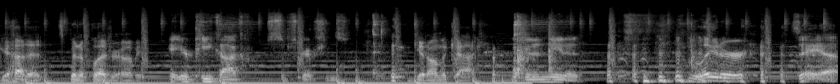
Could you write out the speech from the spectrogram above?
You got it. It's been a pleasure, Hobie. Get your Peacock subscriptions. Get on the cock. You're gonna need it. Later. See ya.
